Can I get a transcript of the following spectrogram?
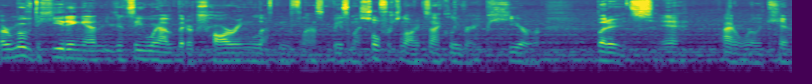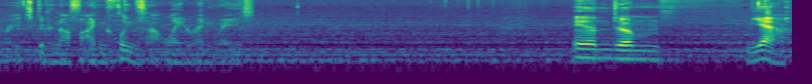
So I removed the heating and you can see we have a bit of charring left in the flask base. My sulfur's not exactly very pure, but it's, eh, I don't really care. It's good enough. I can clean this out later anyways. And, um, yeah.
